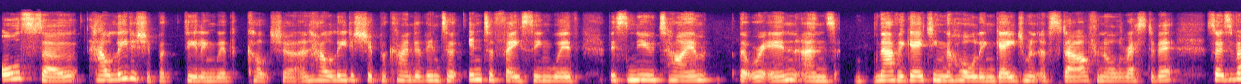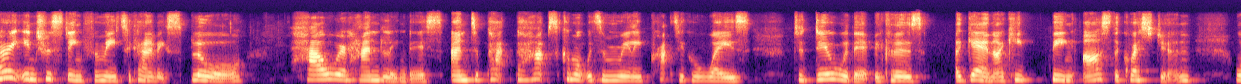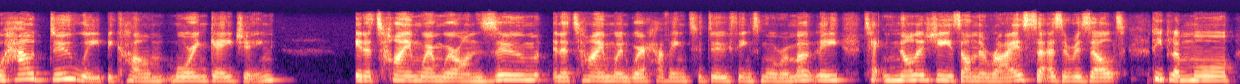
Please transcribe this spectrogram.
also how leadership are dealing with culture and how leadership are kind of inter- interfacing with this new time that we're in and navigating the whole engagement of staff and all the rest of it. So it's very interesting for me to kind of explore how we're handling this and to pa- perhaps come up with some really practical ways to deal with it because again I keep being asked the question well how do we become more engaging in a time when we're on Zoom, in a time when we're having to do things more remotely. Technology is on the rise. So, as a result, people are more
